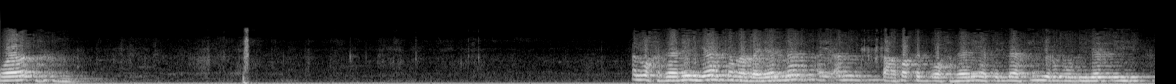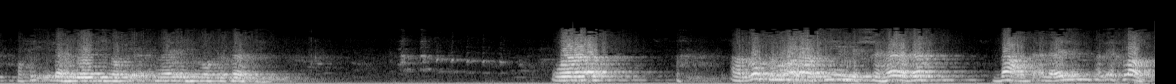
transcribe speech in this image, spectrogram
و الوحدانية كما بينا أي أن تعتقد بوحدانية الله في ربوبيته وفي إلهياته وفي أسمائه وصفاته. والركن الرسيم للشهادة بعد العلم الإخلاص.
